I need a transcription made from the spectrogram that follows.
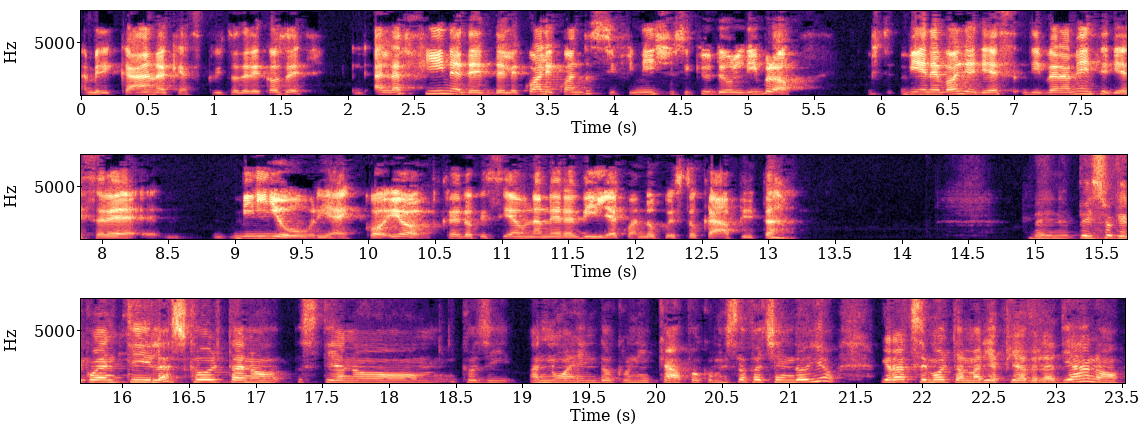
americana che ha scritto delle cose alla fine de, delle quali quando si finisce, si chiude un libro, viene voglia di, essere, di veramente di essere migliori, ecco. Io credo che sia una meraviglia quando questo capita. Bene, penso che quanti l'ascoltano stiano così annuendo con il capo come sto facendo io. Grazie molto a Maria Pia Veladiano,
